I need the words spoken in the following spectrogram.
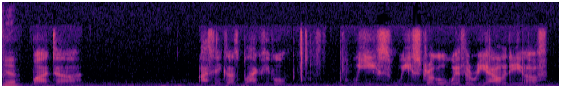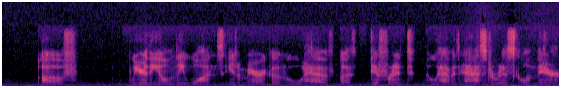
Yeah. But uh, I think us black people, we we struggle with a reality of of we're the only ones in America who have a different who have an asterisk on their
